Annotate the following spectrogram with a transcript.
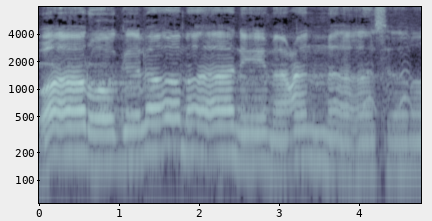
واروق لوماني مع الناس رايق.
